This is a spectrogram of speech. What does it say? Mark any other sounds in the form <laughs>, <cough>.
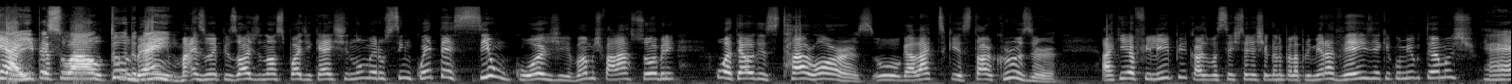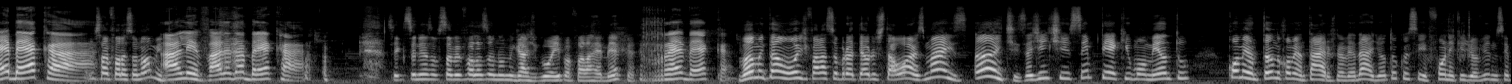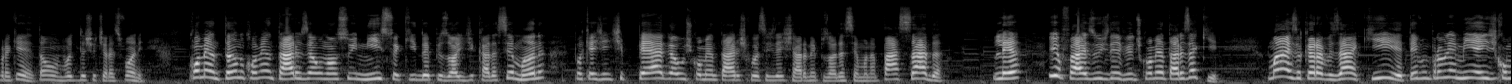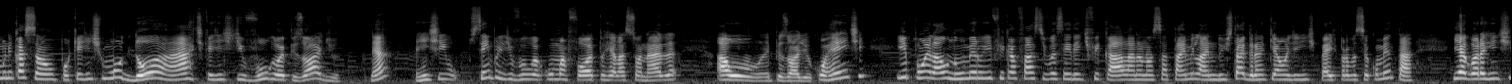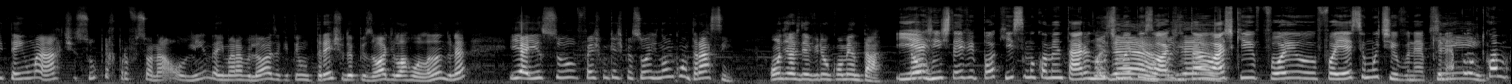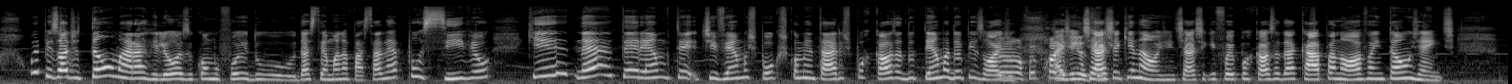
E aí, pessoal, tudo bem? Mais um episódio do nosso podcast número 55 hoje. Vamos falar sobre o hotel de Star Wars, o Galactic Star Cruiser. Aqui é o Felipe, caso você esteja chegando pela primeira vez, e aqui comigo temos... É, Beca! Não sabe falar seu nome? A levada da breca. <laughs> Sei que você não ia saber falar seu nome, gasgou aí pra falar Rebeca. Rebeca. Vamos então hoje falar sobre o hotel do Star Wars, mas antes, a gente sempre tem aqui o momento comentando comentários, na verdade. Eu tô com esse fone aqui de ouvido, não sei pra quê, então vou, deixa eu tirar esse fone. Comentando comentários é o nosso início aqui do episódio de cada semana, porque a gente pega os comentários que vocês deixaram no episódio da semana passada, lê e faz os devidos comentários aqui. Mas eu quero avisar que teve um probleminha aí de comunicação, porque a gente mudou a arte que a gente divulga o episódio, né? A gente sempre divulga com uma foto relacionada ao episódio corrente e põe lá o número e fica fácil de você identificar lá na nossa timeline do Instagram, que é onde a gente pede para você comentar. E agora a gente tem uma arte super profissional, linda e maravilhosa, que tem um trecho do episódio lá rolando, né? E aí isso fez com que as pessoas não encontrassem onde elas deveriam comentar. E Então- a gente teve pouquíssimo comentário no último é, episódio. pois Então é. eu acho que foi, foi esse o motivo, né? Porque Sim. né, como- um episódio tão maravilhoso como foi o do, da semana passada, não é possível que, né, teremos, te- tivemos poucos comentários por causa do tema do episódio. Não, foi por causa A gente disso. acha que não, a gente acha que foi por causa da capa nova. Então, gente,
